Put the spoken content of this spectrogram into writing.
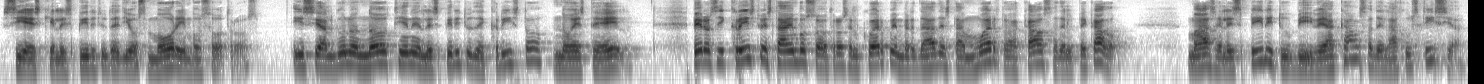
si es que el Espíritu de Dios mora en vosotros. Y si alguno no tiene el Espíritu de Cristo, no es de él. Pero si Cristo está en vosotros, el cuerpo en verdad está muerto a causa del pecado, mas el Espíritu vive a causa de la justicia.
